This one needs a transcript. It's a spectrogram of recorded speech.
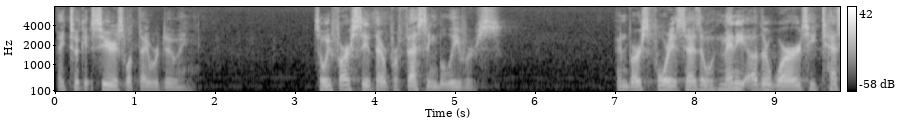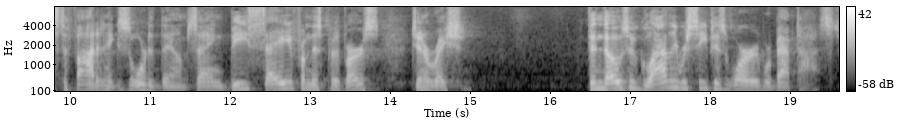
They took it serious what they were doing. So we first see that they were professing believers. In verse 40, it says, And with many other words, he testified and exhorted them, saying, Be saved from this perverse generation. Then those who gladly received his word were baptized.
